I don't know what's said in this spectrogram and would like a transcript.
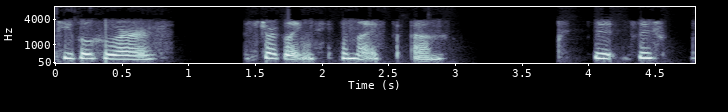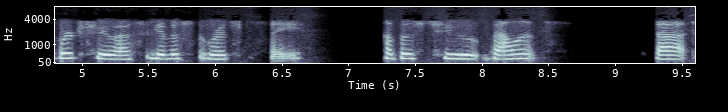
people who are struggling in life. Um, please work through us and give us the words to say. Help us to balance that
